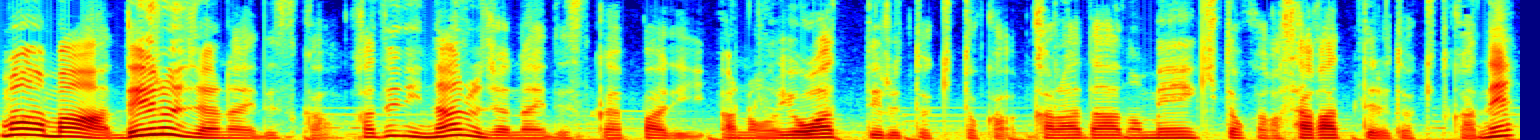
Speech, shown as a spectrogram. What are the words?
まあまあ出るじゃないですか。風邪になるじゃないですか。やっぱりあの弱ってる時とか体の免疫とかが下がってる時とかね。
